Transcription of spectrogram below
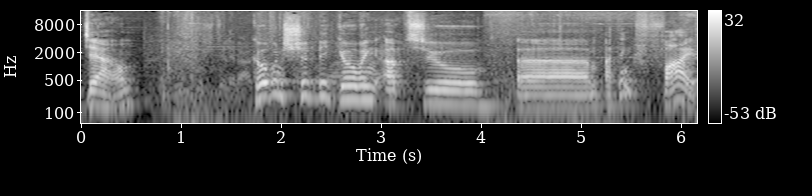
down. Coën should be going up to um, I think five.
